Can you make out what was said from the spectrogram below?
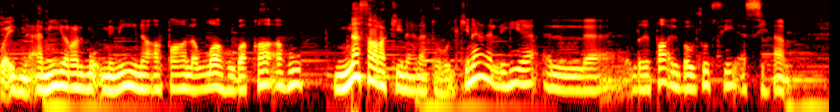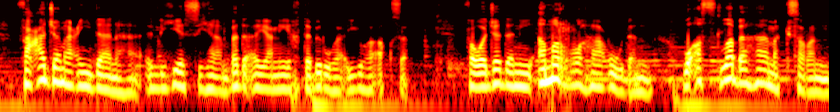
وإن أمير المؤمنين أطال الله بقاءه نثر كنانته. الكنانة اللي هي الغطاء الموجود في السهام. فعجم عيدانها اللي هي السهام بدأ يعني يختبرها أيها أقسى. فوجدني أمرها عودا وأصلبها مكسرا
